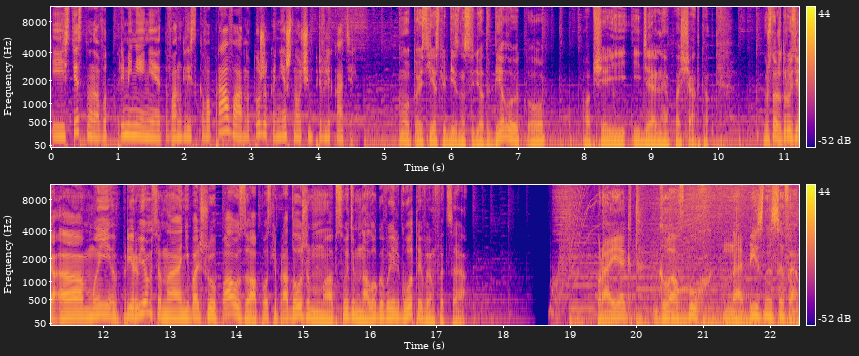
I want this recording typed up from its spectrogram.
И, естественно, вот применение этого английского права, оно тоже, конечно, очень привлекательно. Ну, то есть, если бизнес идет в белую, то вообще и идеальная площадка. Ну что ж, друзья, а, мы прервемся на небольшую паузу, а после продолжим, обсудим налоговые льготы в МФЦ. Проект «Главбух» на бизнес FM.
